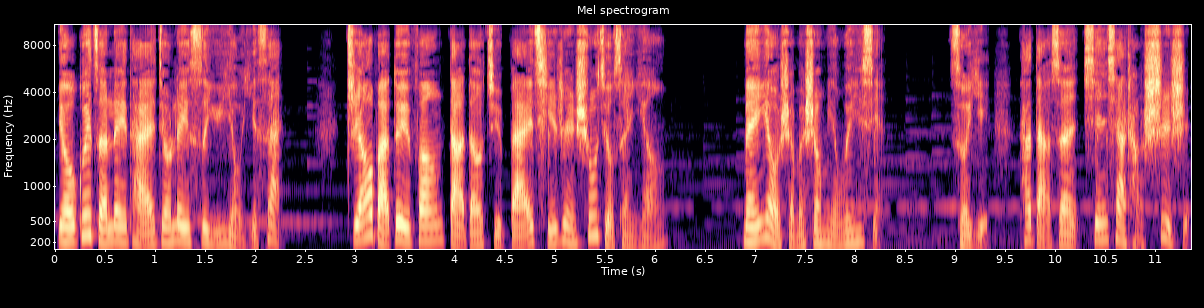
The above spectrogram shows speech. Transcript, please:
有规则擂台就类似于友谊赛，只要把对方打到举白旗认输就算赢，没有什么生命危险，所以他打算先下场试试，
